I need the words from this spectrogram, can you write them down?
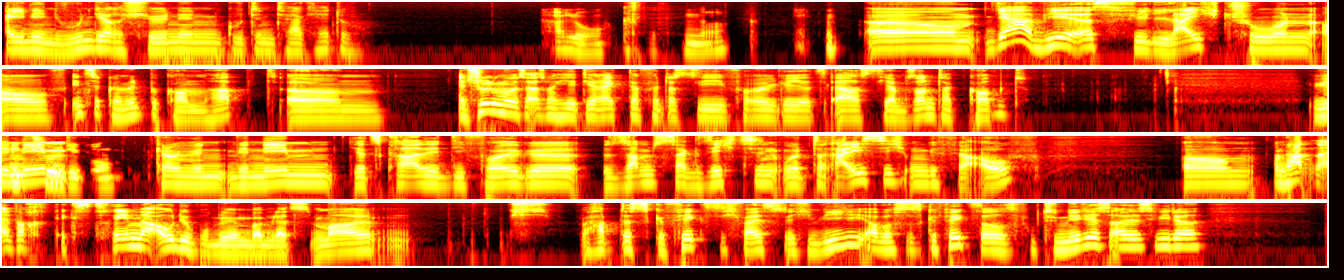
Einen wunderschönen guten Tag, Hetto. Hallo. Na? Ähm, ja, wie ihr es vielleicht schon auf Instagram mitbekommen habt, ähm, entschuldigen wir uns erstmal hier direkt dafür, dass die Folge jetzt erst hier am Sonntag kommt. Wir nehmen, Entschuldigung. genau, wir, wir nehmen jetzt gerade die Folge Samstag 16.30 Uhr ungefähr auf. Ähm, und hatten einfach extreme Audioprobleme beim letzten Mal. Ich habe das gefixt, ich weiß nicht wie, aber es ist gefixt, also es funktioniert jetzt alles wieder.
